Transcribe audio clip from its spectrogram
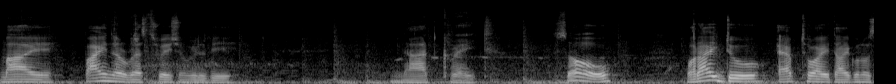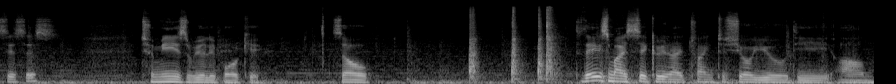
my final restoration will be not great. So what I do after I diagnose this, to me is really bulky. So today is my secret. I'm trying to show you the um,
